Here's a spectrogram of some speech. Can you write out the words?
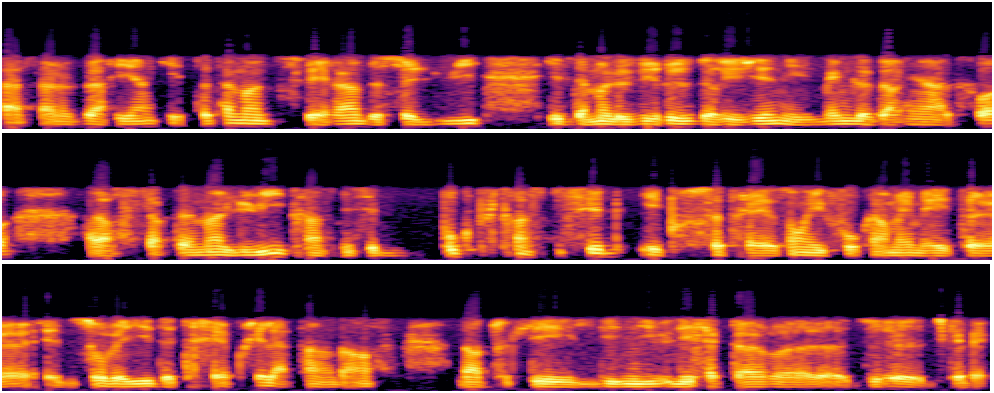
face à un variant qui est totalement différent de celui, évidemment, le virus d'origine et même le variant alpha. Alors, certainement, lui, transmissible, beaucoup plus transmissible, et pour cette raison, il faut quand même être, euh, surveiller de très près la tendance dans tous les, les, secteurs euh, du, Québec.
